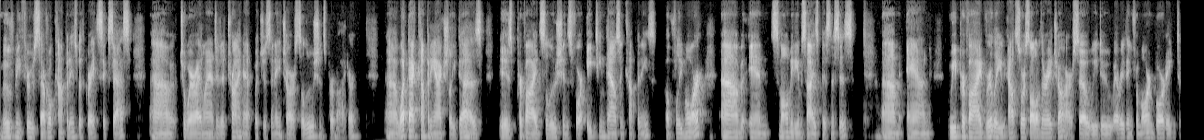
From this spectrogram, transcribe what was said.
moved me through several companies with great success uh, to where I landed at TriNet, which is an HR solutions provider. Uh, what that company actually does is provide solutions for 18,000 companies, hopefully more, um, in small, medium sized businesses. Um, and we provide really outsource all of their HR. So we do everything from onboarding to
